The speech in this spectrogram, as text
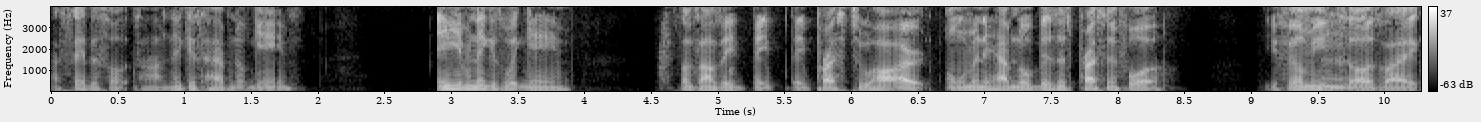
I say this all the time. Niggas have no game, and even niggas with game, sometimes they they they press too hard on women they have no business pressing for. You feel me? Mm. So it's like,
